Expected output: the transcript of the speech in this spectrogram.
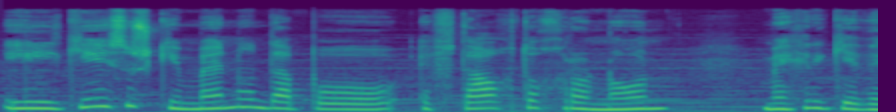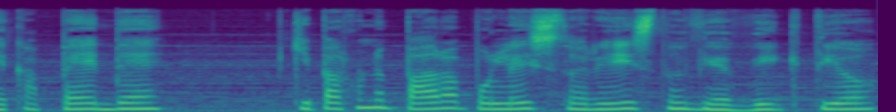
Οι ηλικίες τους κυμαίνονται από 7-8 χρονών μέχρι και 15 και υπάρχουν πάρα πολλές ιστορίες στο διαδίκτυο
